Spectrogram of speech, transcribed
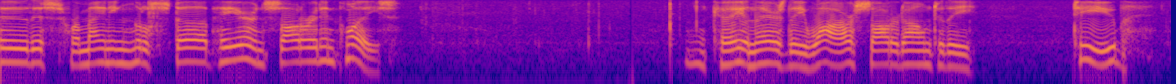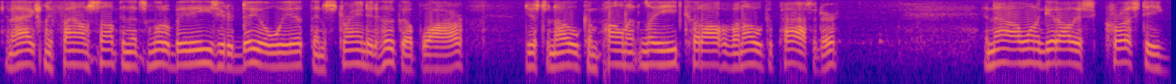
to this remaining little stub here and solder it in place. Okay, and there's the wire soldered onto the tube. And I actually found something that's a little bit easier to deal with than stranded hookup wire. Just an old component lead cut off of an old capacitor. And now I want to get all this crusty,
